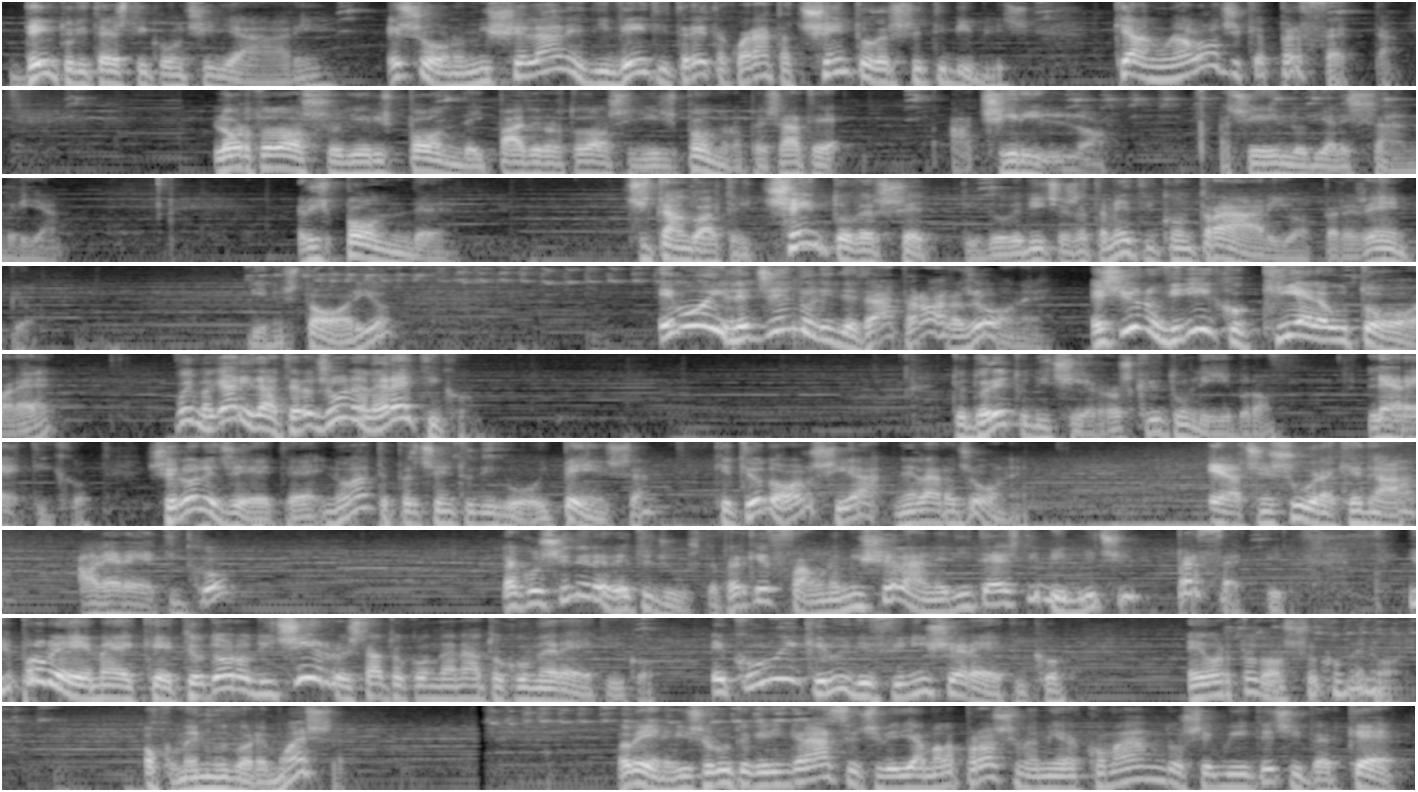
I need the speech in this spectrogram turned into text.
dentro i testi conciliari e sono miscellanee di 20, 30, 40, 100 versetti biblici che hanno una logica perfetta. L'ortodosso gli risponde, i padri ortodossi gli rispondono, pensate a Cirillo, a Cirillo di Alessandria, risponde citando altri 100 versetti dove dice esattamente il contrario, per esempio, di Nestorio, e voi leggendoli dite, ah però ha ragione. E se io non vi dico chi è l'autore, voi magari date ragione all'eretico. Teodoreto di Cirro ha scritto un libro, L'eretico. Se lo leggete, il 90% di voi pensa che Teodoro sia nella ragione e la censura che dà all'eretico la considererete giusta perché fa una miscellanea di testi biblici perfetti. Il problema è che Teodoro di Cirro è stato condannato come eretico e colui che lui definisce eretico è ortodosso come noi o come noi vorremmo essere. Va bene, vi saluto e vi ringrazio, ci vediamo alla prossima, mi raccomando seguiteci perché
